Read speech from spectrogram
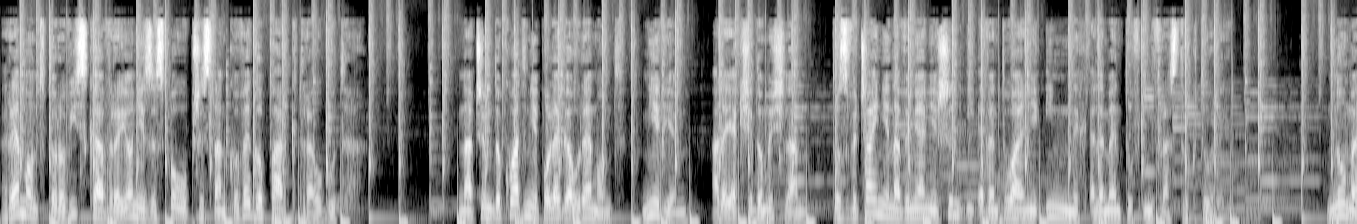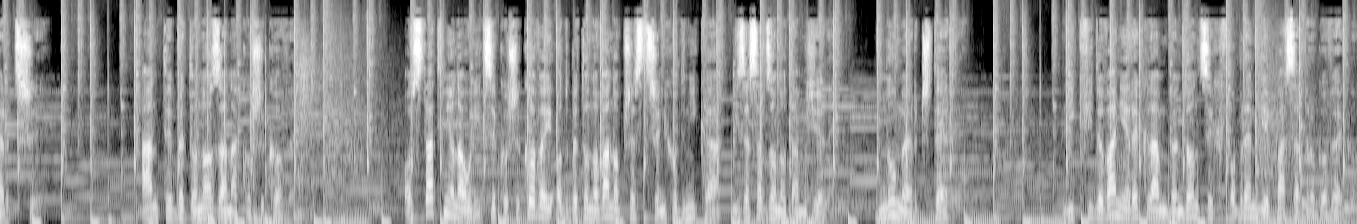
Remont torowiska w rejonie zespołu przystankowego Park Trauguta. Na czym dokładnie polegał remont, nie wiem, ale jak się domyślam, to zwyczajnie na wymianie szyn i ewentualnie innych elementów infrastruktury. Numer 3. Antybetonoza na Koszykowej. Ostatnio na ulicy Koszykowej odbetonowano przestrzeń chodnika i zasadzono tam zieleń. Numer 4. Likwidowanie reklam będących w obrębie pasa drogowego.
